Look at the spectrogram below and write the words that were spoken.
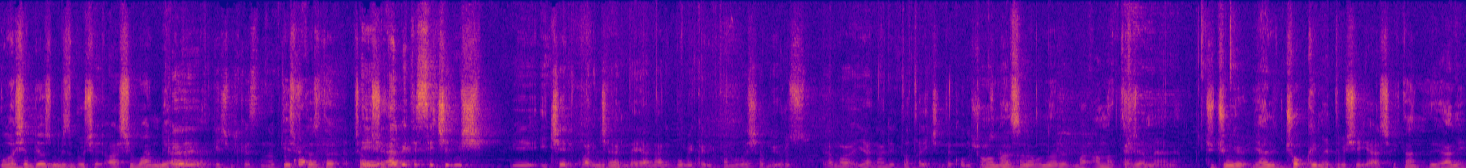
ulaşabiliyoruz mu biz bu şey arşiv var mı bir yerde? Evet, geçmiş gazetede. Geçmiş Gazete çalışıyor. E, elbette seçilmiş bir içerik var içeride yani hani bu mekanikten ulaşamıyoruz ama yani hani data içinde konuşuyoruz. Ama ben sana bunları anlatacağım yani. Çünkü yani çok kıymetli bir şey gerçekten. Yani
